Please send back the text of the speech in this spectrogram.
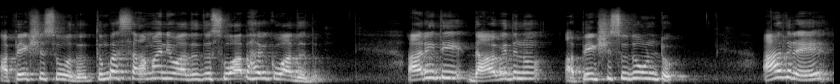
ಅಪೇಕ್ಷಿಸುವುದು ತುಂಬ ಸಾಮಾನ್ಯವಾದದ್ದು, ಸ್ವಾಭಾವಿಕವಾದದ್ದು. ಆ ರೀತಿ ದಾವಿದನು ಅಪೇಕ್ಷಿಸುವುದು ಉಂಟು. ಆದರೆ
